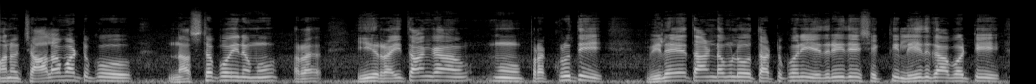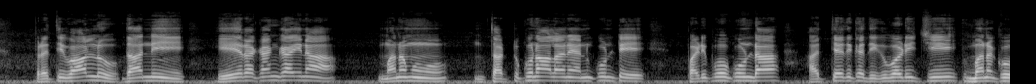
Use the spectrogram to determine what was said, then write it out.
మనం చాలా మట్టుకు నష్టపోయినాము. ర ఈ రైతాంగము ప్రకృతి విలయతాండంలో తట్టుకొని ఎదురీదే శక్తి లేదు కాబట్టి ప్రతి వాళ్ళు దాన్ని ఏ రకంగా అయినా మనము తట్టుకునాలని అనుకుంటే పడిపోకుండా అత్యధిక దిగుబడి ఇచ్చి మనకు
